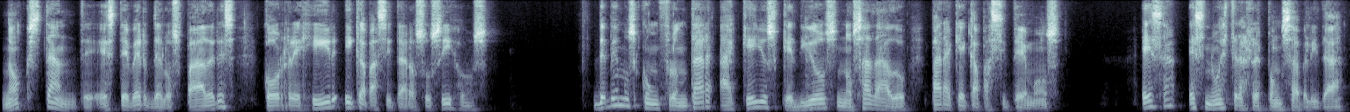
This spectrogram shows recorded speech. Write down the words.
No obstante, es deber de los padres corregir y capacitar a sus hijos. Debemos confrontar a aquellos que Dios nos ha dado para que capacitemos. Esa es nuestra responsabilidad.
